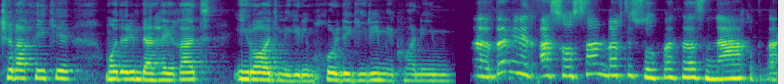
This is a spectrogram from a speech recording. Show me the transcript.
چه وقتی که ما داریم در حقیقت ایراد می‌گیریم خردگیری می‌کنیم؟ ببینید اساسا وقتی صحبت از نقد و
